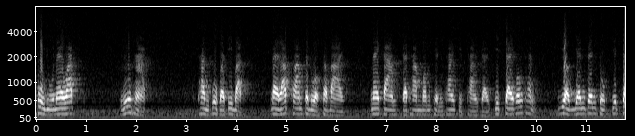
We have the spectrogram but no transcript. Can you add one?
ผู้อยู่ในวัด หรือหากท่านผู้ปฏิบัติ ได้รับความสะดวกสบาย ในการกระทำบำเพ็ญทางจิตทางใจ จิตใจของท่าน เยือกเย็นเป็นสุขจิตใจ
